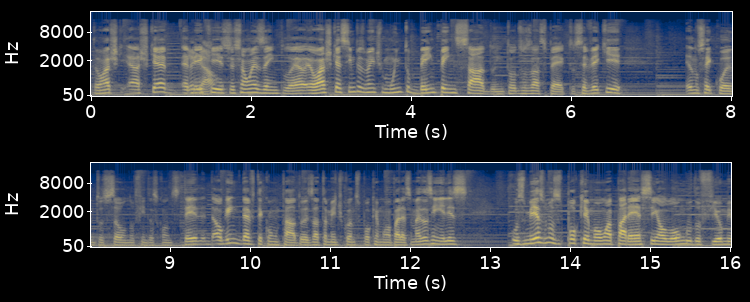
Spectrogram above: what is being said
Então acho que, acho que é, é meio que isso, isso é um exemplo. É- eu acho que é simplesmente muito bem pensado em todos os aspectos. Você vê que. Eu não sei quantos são no fim das contas. Tem- alguém deve ter contado exatamente quantos Pokémon aparecem, mas assim, eles. Os mesmos Pokémon aparecem ao longo do filme.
